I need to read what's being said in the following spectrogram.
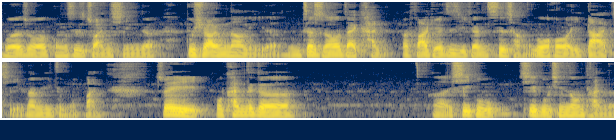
或者说公司转型的，不需要用到你的，你这时候再看，发觉自己跟市场落后了一大截，那你怎么办？所以我看这个，呃，戏骨戏骨轻松谈呢，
